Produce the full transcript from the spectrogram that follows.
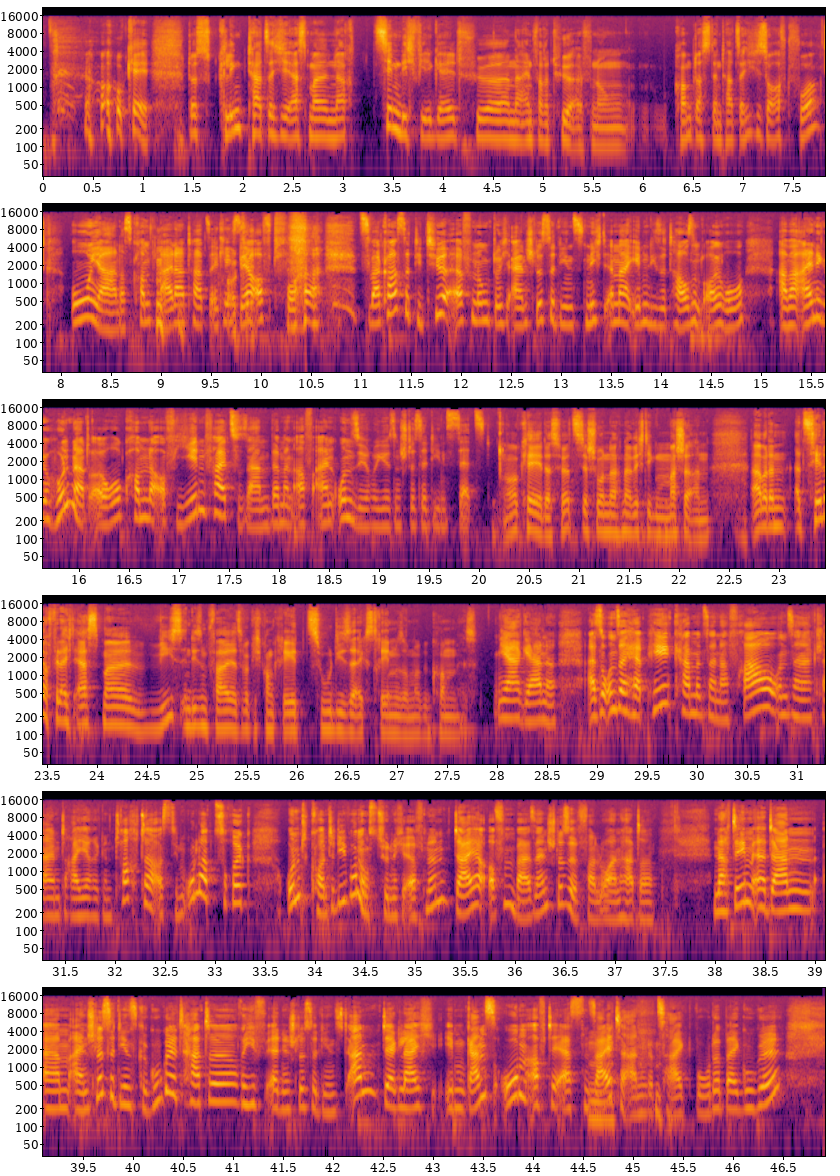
Okay, das klingt tatsächlich erstmal nach ziemlich viel Geld für eine einfache Türöffnung. Kommt das denn tatsächlich so oft vor? Oh ja, das kommt leider tatsächlich okay. sehr oft vor. Zwar kostet die Türöffnung durch einen Schlüsseldienst nicht immer eben diese 1000 Euro, aber einige hundert Euro kommen da auf jeden Fall zusammen, wenn man auf einen unseriösen Schlüsseldienst setzt. Okay, das hört sich ja schon nach einer richtigen Masche an. Aber dann erzähl doch vielleicht erstmal, wie es in diesem Fall jetzt wirklich konkret zu dieser extremen Summe gekommen ist. Ja, gerne. Also unser Herr P. kam mit seiner Frau und seiner kleinen dreijährigen Tochter aus dem Urlaub zurück und konnte die Wohnungstür nicht öffnen, da er offenbar seinen Schlüssel verloren hatte. Nachdem er dann ähm, einen Schlüsseldienst gegoogelt hatte, rief er den Schlüsseldienst an, der gleich eben ganz oben auf der ersten mhm. Seite angezeigt wurde bei Google.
